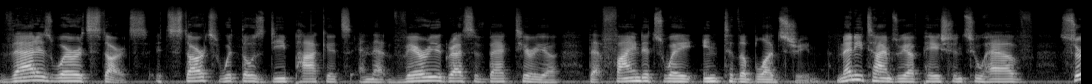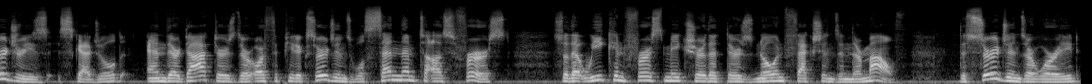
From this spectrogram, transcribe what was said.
that is where it starts. It starts with those deep pockets and that very aggressive bacteria that find its way into the bloodstream. Many times we have patients who have surgeries scheduled and their doctors, their orthopedic surgeons will send them to us first so that we can first make sure that there's no infections in their mouth. The surgeons are worried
